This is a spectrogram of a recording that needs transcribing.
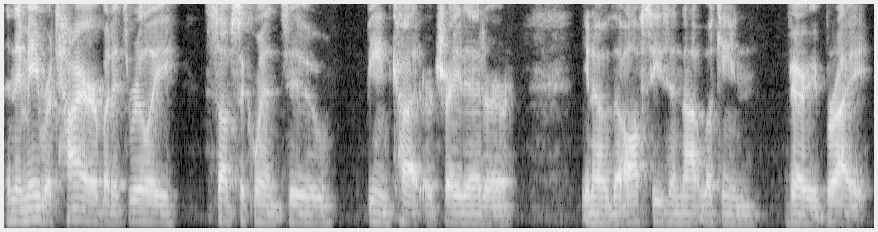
and they may retire, but it's really subsequent to being cut or traded, or you know, the off season not looking very bright.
